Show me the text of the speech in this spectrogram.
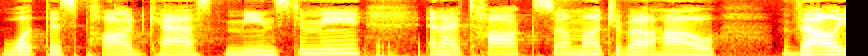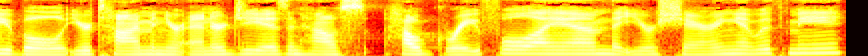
what this podcast means to me. And I talk so much about how valuable your time and your energy is and how how grateful I am that you're sharing it with me.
